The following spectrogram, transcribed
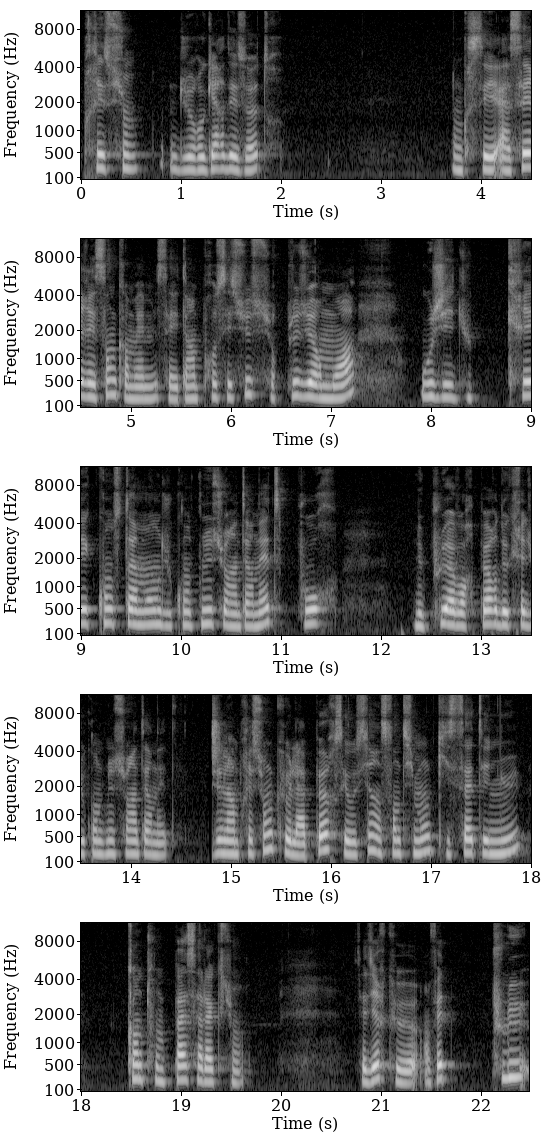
pression du regard des autres. Donc c'est assez récent quand même. Ça a été un processus sur plusieurs mois où j'ai dû créer constamment du contenu sur Internet pour ne plus avoir peur de créer du contenu sur Internet. J'ai l'impression que la peur, c'est aussi un sentiment qui s'atténue quand on passe à l'action. C'est-à-dire que, en fait, plus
